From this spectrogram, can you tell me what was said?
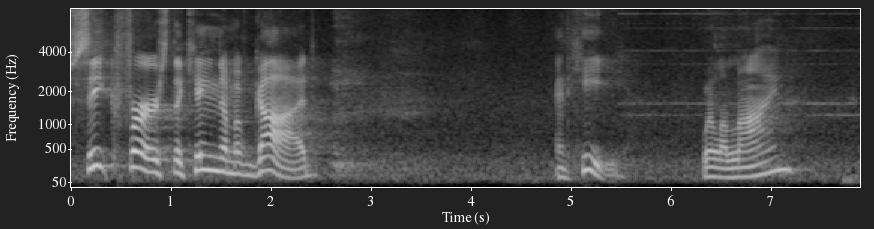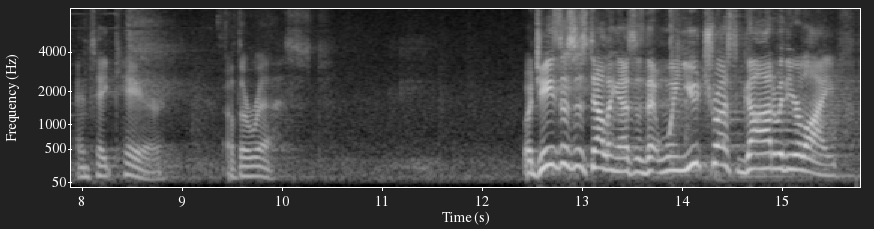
Seek first the kingdom of God, and he will align and take care of the rest. What Jesus is telling us is that when you trust God with your life,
